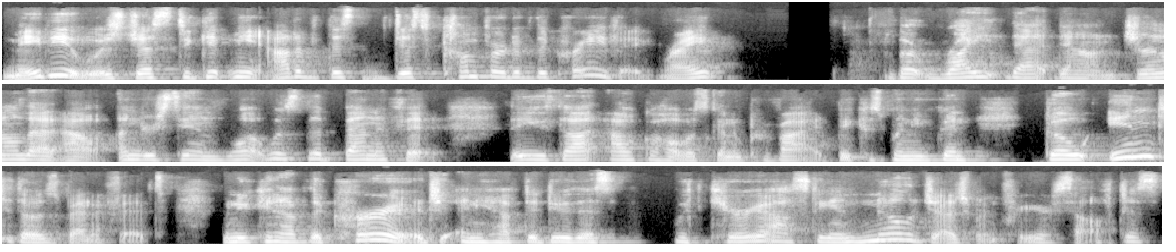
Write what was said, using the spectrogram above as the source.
Maybe it was just to get me out of this discomfort of the craving, right? But write that down, journal that out, understand what was the benefit that you thought alcohol was going to provide. Because when you can go into those benefits, when you can have the courage and you have to do this with curiosity and no judgment for yourself, just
